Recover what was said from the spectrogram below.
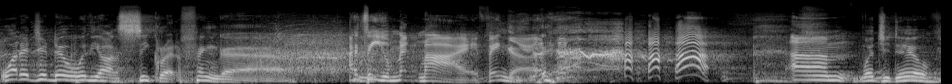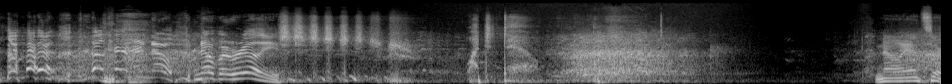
what did you do with your secret finger? I see you met my finger. Um, What'd you do? No, no, but really. What'd you do? No answer.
